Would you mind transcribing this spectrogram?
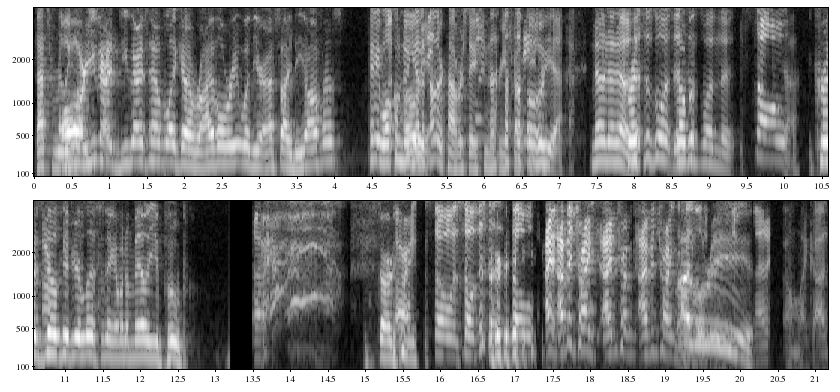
That's really. oh, what- are you guys? Do you guys have like a rivalry with your SID office? Hey, welcome to Oh, yet yeah. another conversation of Reach oh yeah. No, no, no. Chris, this is one this some- is one that So, Yeah. Chris Zills, if you're listening, I'm gonna mail you poop. uh, Starting all right. So, so this is so I, I've been trying. I've tried. I've been trying to rivalry. Oh my god.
